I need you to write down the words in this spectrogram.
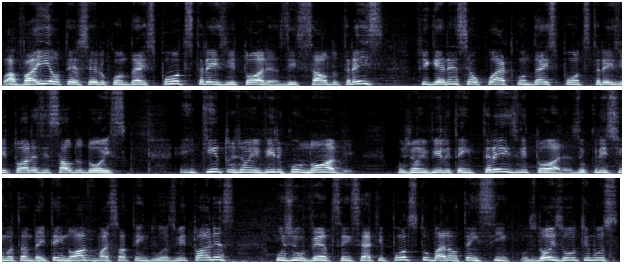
O Havaí é o terceiro com 10 pontos, 3 vitórias e saldo 3. Figueirense é o quarto com 10 pontos, 3 vitórias e saldo 2. Em quinto, Joinville com 9. O Joinville tem 3 vitórias. O Criciúma também tem 9, mas só tem 2 vitórias. O Juventus tem 7 pontos, Tubarão tem 5. Os dois últimos,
